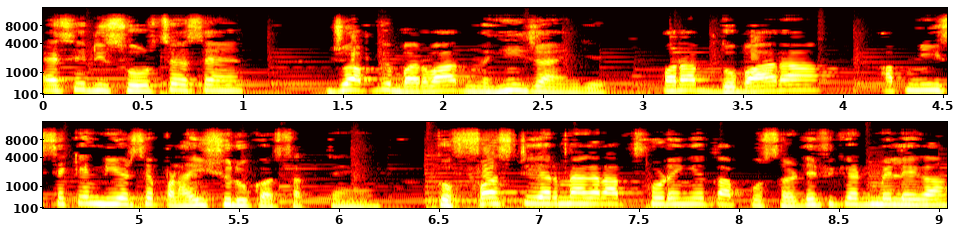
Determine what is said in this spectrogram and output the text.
ऐसे रिसोर्सेस हैं जो आपके बर्बाद नहीं जाएँगे और आप दोबारा अपनी सेकेंड ईयर से पढ़ाई शुरू कर सकते हैं। तो फ़र्स्ट ईयर में अगर आप छोड़ेंगे तो आपको सर्टिफिकेट मिलेगा।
